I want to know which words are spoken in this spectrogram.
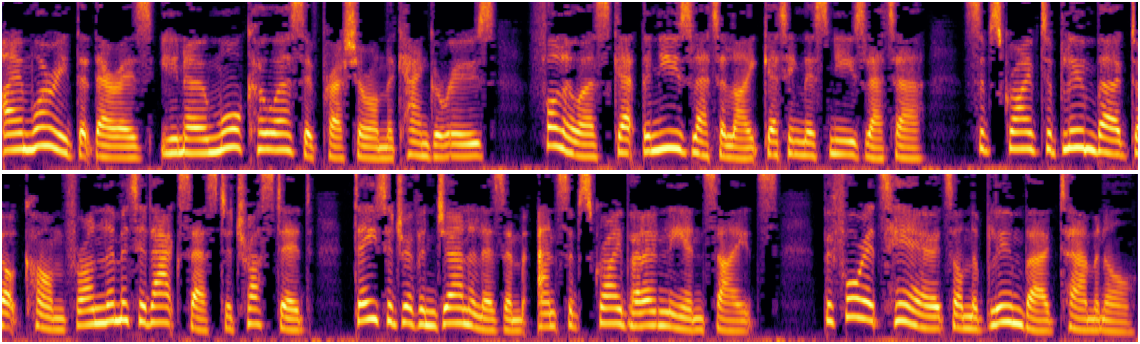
I am worried that there is, you know, more coercive pressure on the kangaroos. Follow us, get the newsletter like getting this newsletter. Subscribe to Bloomberg.com for unlimited access to trusted, data driven journalism and subscriber only insights. Before it's here, it's on the Bloomberg terminal.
